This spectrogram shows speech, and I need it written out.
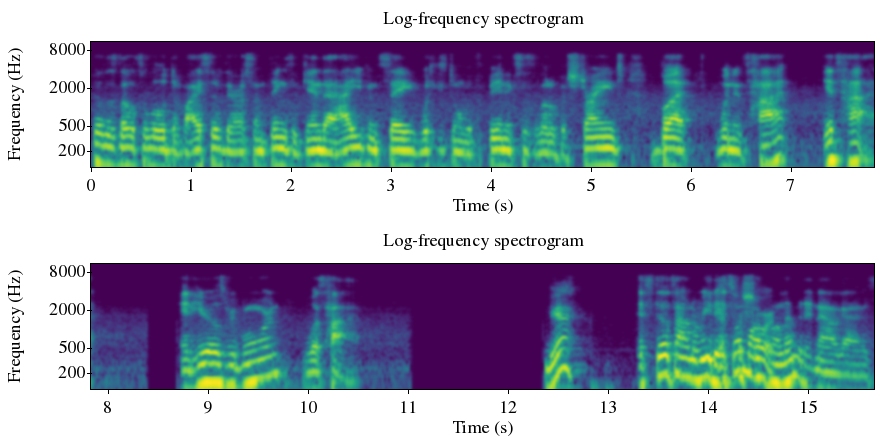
feel as though it's a little divisive. There are some things, again, that I even say what he's doing with the Phoenix is a little bit strange. But when it's hot, it's hot. And Heroes Reborn was hot. Yeah. It's still time to read it. That's it's on Marvel sure. Unlimited now, guys.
